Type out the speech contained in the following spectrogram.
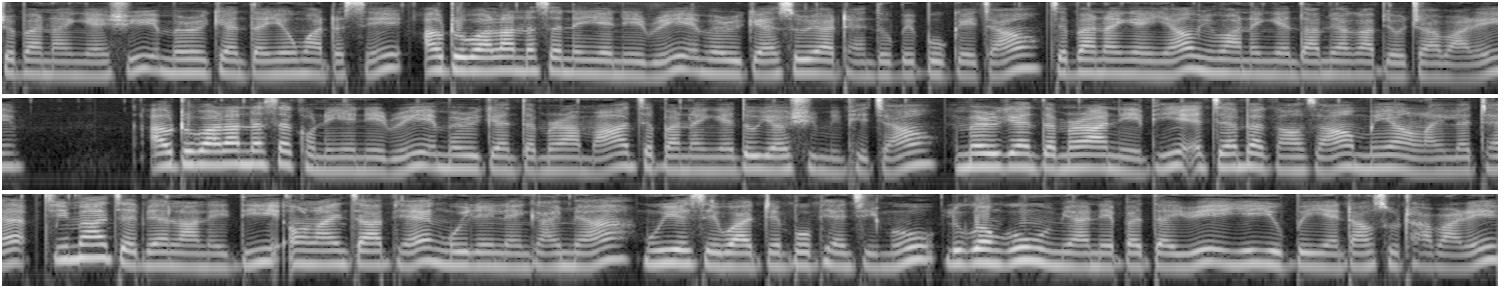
ဂျပန်နိုင်ငံရှိအမေရိကန်တန်ယုံမှတဆင့်အောက်တိုဘာလ22ရက်နေ့တွင်အမေရိကန်ဆိုရထံသို့ပေးပို့ခဲ့ကြောင်းဂျပန်နိုင်ငံရောက်မြန်မာနိုင်ငံသားများကပြောကြားပါရယ် အောက်တိုဘာလ29ရက်နေ့တွင်အမေရိကန်သမ္မတမှဂျပန်နိုင်ငံသို့ရောက်ရှိမည်ဖြစ်ကြောင်းအမေရိကန်သမ္မတအနေဖြင့်အကြမ်းဖက်ကောင်းဆောင်မင်းအောင်လှိုင်လက်ထက်ကြီးမားကျယ်ပြန့်လာနေသည့်အွန်လိုင်းကြားဖြန့်ငွေလိမ်လည်ကိုင်းများမူရစေဝါတင်ပို့ဖြန့်ချီမှုလူကုန်ကူးမှုများနှင့်ပတ်သက်၍အရေးယူပေးရန်တောင်းဆိုထားပါသည်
